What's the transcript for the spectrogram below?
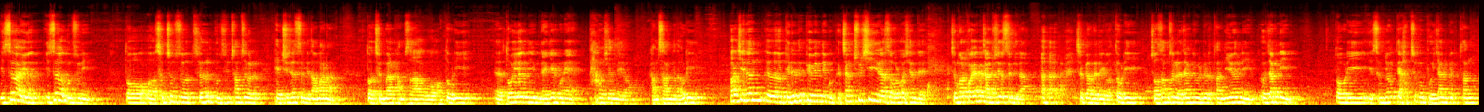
이승하 위원, 이승하 군수님, 또 어, 서천수 전 군수님 참석을 해주셨습니다만 또 정말 감사하고 또 우리 어, 도 의원님 네 개분에 다 오셨네요. 감사합니다. 우리 박진은 어, 비례대표 의원님은 거창 출신이라서 올라오셨는데 정말 고향 잘 주셨습니다. 축하드리고 또 우리 조삼술 의장님을 비롯한 의원님, 의장님 또 우리 성종대 합천군 부의장을 비롯한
